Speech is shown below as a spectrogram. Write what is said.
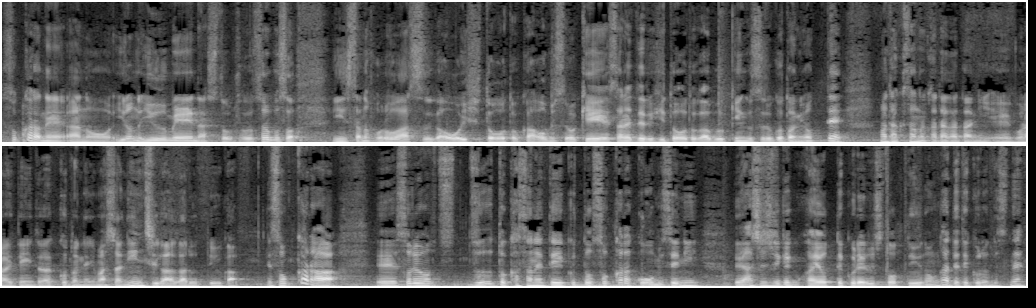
そこからねあのいろんな有名な人それこそインスタのフォロワー数が多い人とかお店を経営されてる人とかブッキングすることによって、まあ、たくさんの方々に、えーご来店いただくことになりました。認知が上がるっていうか。でそこから、えーそれをずずっと重ねていくとそこからこうお店に、えー足しげく通ってくれる人っていうのが出てくるんですね。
